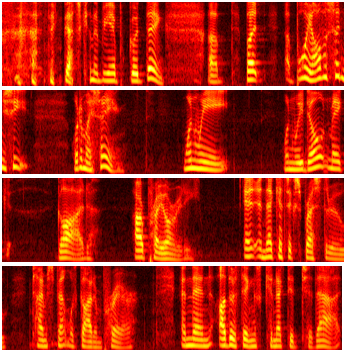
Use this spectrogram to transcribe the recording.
I think that's going to be a good thing. Uh, but uh, boy, all of a sudden you see, what am I saying? When we when we don't make God our priority, and, and that gets expressed through time spent with God in prayer, and then other things connected to that.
